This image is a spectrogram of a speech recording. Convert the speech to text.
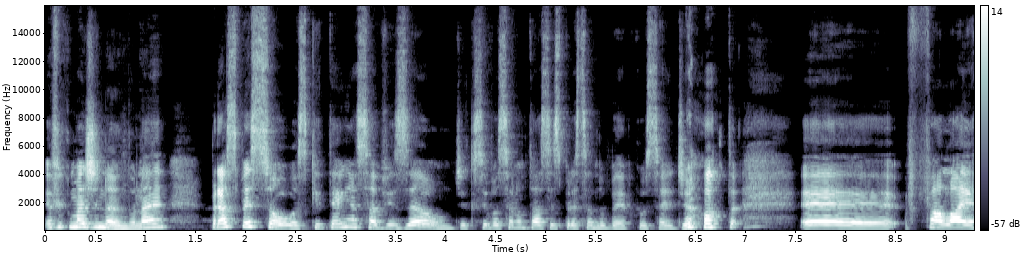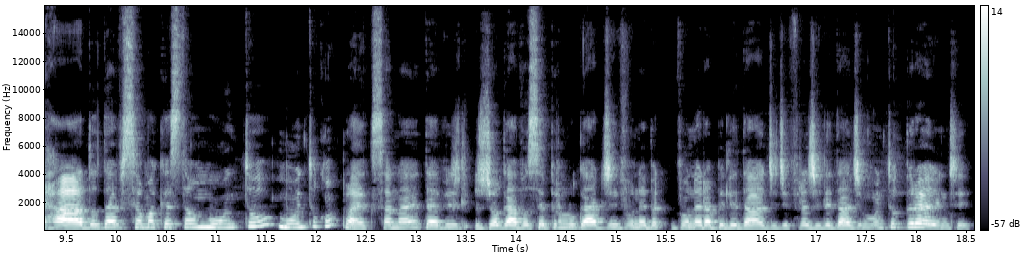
Eu fico imaginando, né? Para as pessoas que têm essa visão de que se você não está se expressando bem é porque você é idiota, é, falar errado deve ser uma questão muito, muito complexa, né? Deve jogar você para um lugar de vulnerabilidade, de fragilidade muito grande.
